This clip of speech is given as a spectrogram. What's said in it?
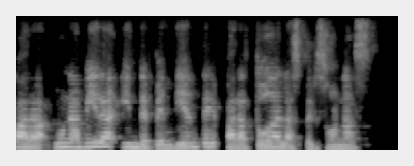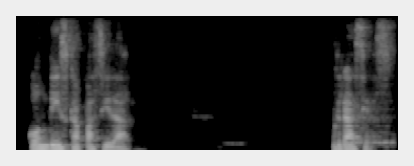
para una vida independiente para todas las personas con discapacidad. Gracias.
